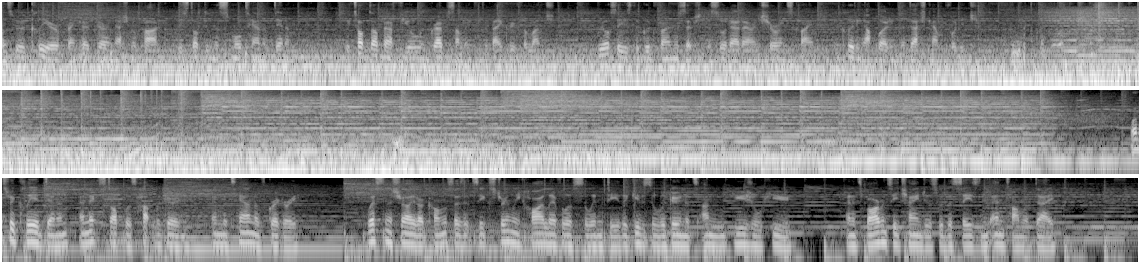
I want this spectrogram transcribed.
Once we were clear of Francois Peron National Park, we stopped in the small town of Denham. We topped up our fuel and grabbed something from the bakery for lunch. We also used the good phone reception to sort out our insurance claim, including uploading the dashcam footage. Once we cleared Denham, our next stop was Hutt Lagoon and the town of Gregory. WesternAustralia.com says it's the extremely high level of salinity that gives the lagoon its unusual hue, and its vibrancy changes with the season and time of day.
